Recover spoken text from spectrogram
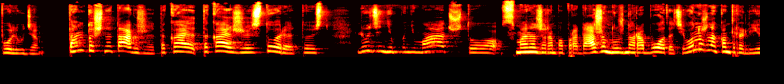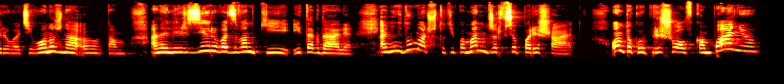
по людям. Там точно так же, такая, такая же история. То есть люди не понимают, что с менеджером по продажам нужно работать, его нужно контролировать, его нужно э, там анализировать звонки и так далее. Они не думают, что типа менеджер все порешает. Он такой пришел в компанию,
